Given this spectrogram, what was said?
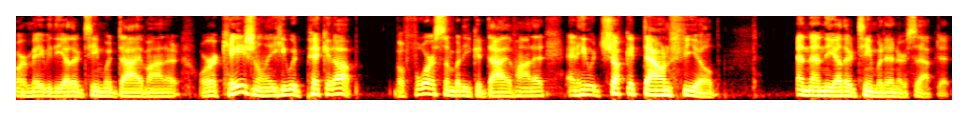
or maybe the other team would dive on it or occasionally he would pick it up before somebody could dive on it and he would chuck it downfield and then the other team would intercept it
